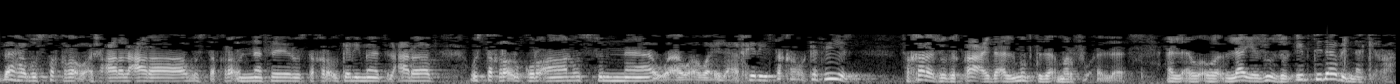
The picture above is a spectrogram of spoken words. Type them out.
ذهبوا استقرأوا أشعار العرب واستقرأوا النثر واستقرأوا كلمات العرب واستقرأوا القرآن والسنة وإلى آخره. استقرأوا كثير. فخرجوا بقاعدة المبتدأ مرفوع لا يجوز الابتداء بالنكرة.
